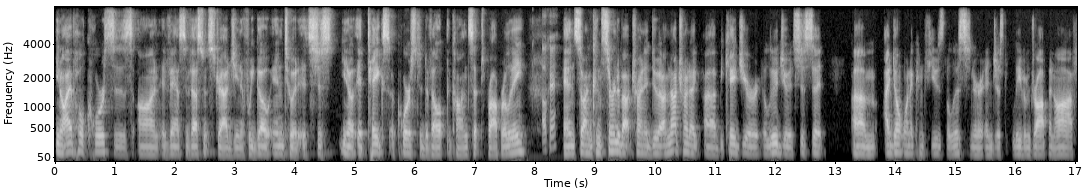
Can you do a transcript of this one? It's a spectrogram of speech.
you know, I have whole courses on advanced investment strategy. And if we go into it, it's just, you know, it takes a course to develop the concepts properly. Okay. And so I'm concerned about trying to do it. I'm not trying to uh, be cagey or elude you. It's just that um, I don't want to confuse the listener and just leave them dropping off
